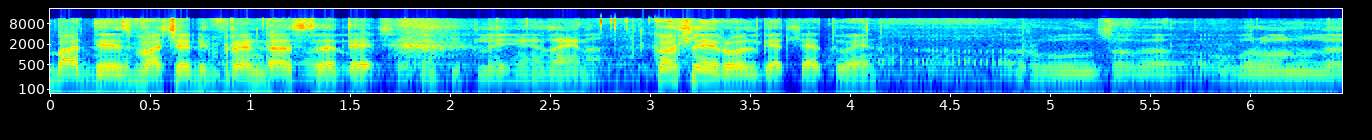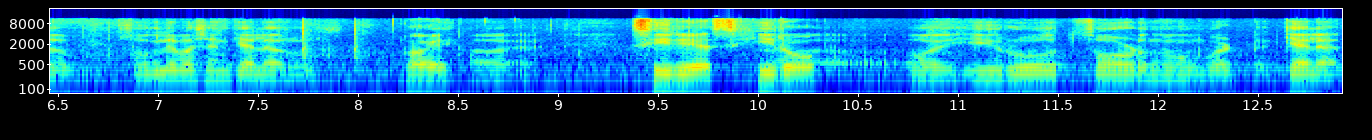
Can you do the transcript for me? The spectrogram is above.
बार्देज मातशें डिफरंट आसता ते. तितलें हें जायना. कसले रोल घेतल्या तुवें रोल सगळो ओवरऑल सगळे भाशेन केल्या रोल हय. हय. सिरियस हिरो हय हिरो चड न्हू बट केल्यात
